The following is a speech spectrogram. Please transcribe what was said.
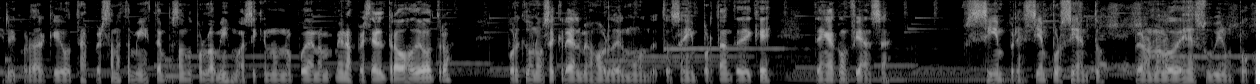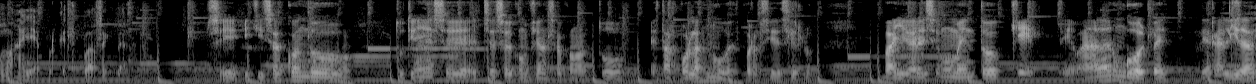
y recordar que otras personas también están pasando por lo mismo, así que uno no puede menospreciar el trabajo de otros porque uno se crea el mejor del mundo. Entonces es importante de que tenga confianza siempre, 100%, pero no lo dejes subir un poco más allá porque te puede afectar. Sí, y quizás cuando tú tienes ese exceso de confianza, cuando tú estás por las nubes, por así decirlo, va a llegar ese momento que te van a dar un golpe de realidad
